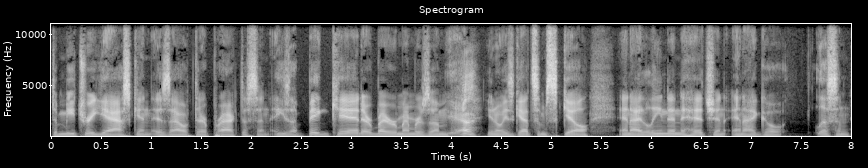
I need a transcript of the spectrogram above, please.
Dmitrij Jaskin is out there practicing. He's a big kid, everybody remembers him. Yeah. You know, he's got some skill and I leaned into Hitch and, and I go, listen,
